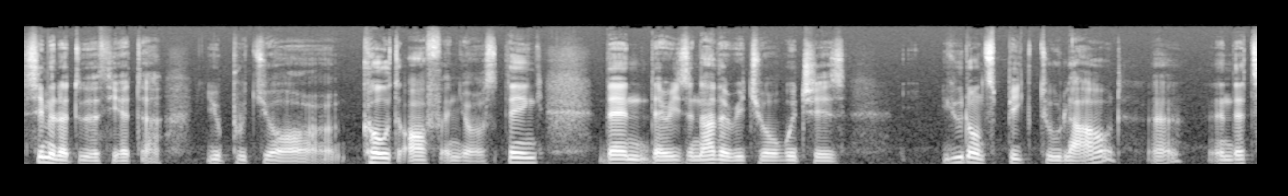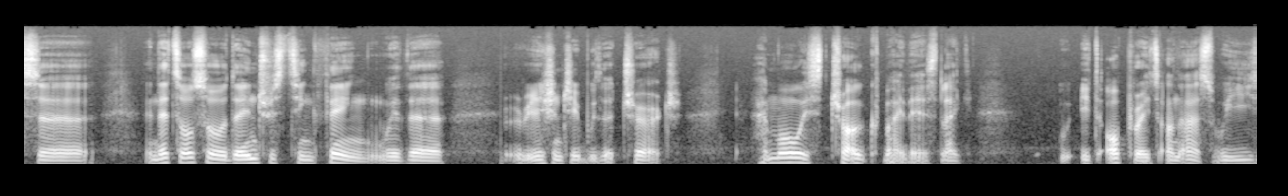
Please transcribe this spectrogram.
similar to the theater. You put your coat off and your thing. Then there is another ritual, which is you don't speak too loud, uh, and that's uh, and that's also the interesting thing with the relationship with the church. I'm always struck by this, like it operates on us. We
